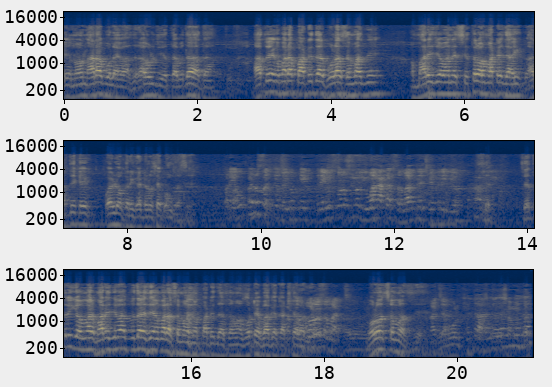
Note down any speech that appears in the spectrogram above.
કે નો નારા બોલાવ્યા રાહુલજી હતા, બધા હતા. આ તો એક અમારા પાટીદાર ભોળા સમાજને મારી જવાને છેતરવા માટે જ આવી હાર્દિક એક કોયડો કરી કાઢેલો છે કોંગ્રેસે. છેતરી ગયો અમારે મારે જેવા જ બધા છે અમારા સમાજમાં પાટીદાર સમાજ મોટે ભાગે કાઠિયાવાડ. બોલો જ સમાજ છે. આંદોલન પહેલા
